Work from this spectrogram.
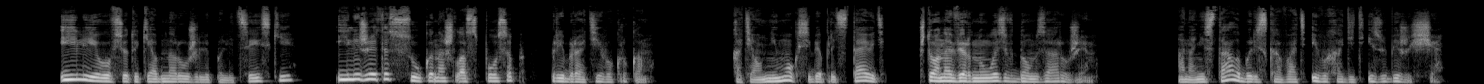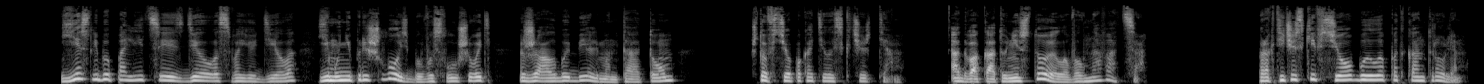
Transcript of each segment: Или его все-таки обнаружили полицейские, или же эта сука нашла способ прибрать его к рукам. Хотя он не мог себе представить, что она вернулась в дом за оружием. Она не стала бы рисковать и выходить из убежища. Если бы полиция сделала свое дело, ему не пришлось бы выслушивать жалобы Бельмонта о том, что все покатилось к чертям. Адвокату не стоило волноваться. Практически все было под контролем.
